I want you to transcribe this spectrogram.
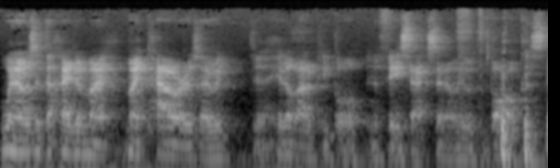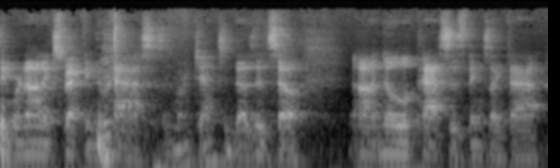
when I was at the height of my my powers, I would hit a lot of people in the face accidentally with the ball because they were not expecting the pass. And Mark Jackson does it, so uh, no look passes, things like that.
